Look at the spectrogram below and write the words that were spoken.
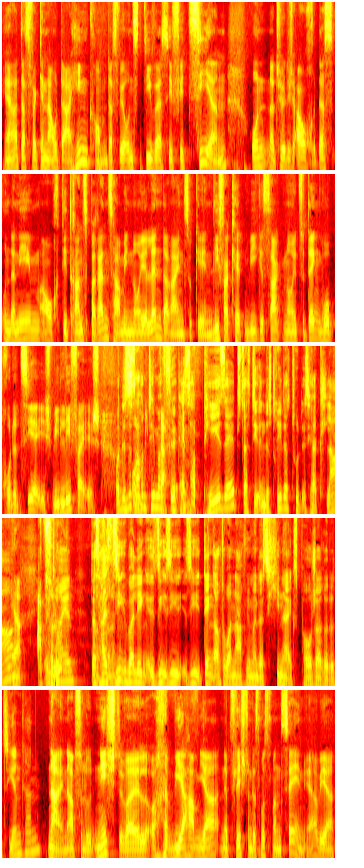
ja, dass wir genau dahin kommen, dass wir uns diversifizieren und natürlich auch das Unternehmen auch die Transparenz haben, in neue Länder reinzugehen. Lieferketten, wie gesagt, neu zu denken. Wo produziere ich? Wie liefere ich? Und ist es auch ein Thema für SAP selbst, dass die Industrie das tut, ist ja klar. Ja, absolut. Das heißt, Sie überlegen, Sie, Sie, Sie denken auch darüber nach, wie man das China-Exposure reduzieren kann? Nein, absolut nicht, weil wir haben ja eine Pflicht und das muss man sehen. Ja, wir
